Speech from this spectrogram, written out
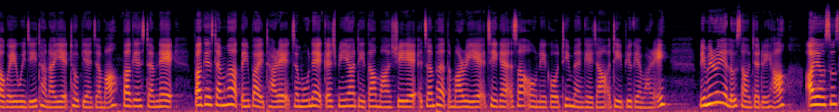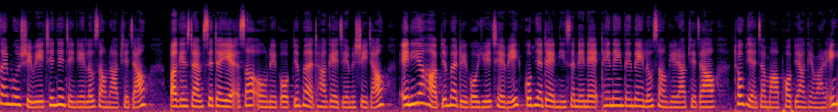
ကာကွယ်ရေးဝန်ကြီးဌာနရဲ့ထုတ်ပြန်ချက်မှာပါကစ္စတန်နဲ့ပါကစ္စတန်ကသိမ်းပိုက်ထားတဲ့ဂျမူးနဲ့ကက်ရှမီးယားဒေသမှာရှိတဲ့အကြမ်းဖက်သမားတွေရဲ့အခြေခံအဆောက်အအုံတွေကိုထိမှန်ခဲ့ကြောင်းအတည်ပြုခဲ့ပါတယ်။ မိမိတို့ရဲ့လှုပ်ဆောင်ချက်တွေဟာအာယုံစူးစိုက်မှုရှိပြီးချင်းချင်းချင်းချင်းလှုပ်ဆောင်တာဖြစ်ကြောင်းပါကစ္စတန်စစ်တပ်ရဲ့အဆောက်အုံတွေကိုပြစ်မှတ်ထားခဲ့ခြင်းမရှိကြောင်းအိန္ဒိယဟာပြစ်မှတ်တွေကိုရွေးချယ်ပြီးကိုမြတ်တဲ့နီးစနစ်နဲ့ထိန်းသိမ်းသိမ်းသိမ်းလှုပ်ဆောင်ခဲ့တာဖြစ်ကြောင်းထုတ်ပြန်ချက်မှာဖော်ပြခဲ့ပါတယ်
